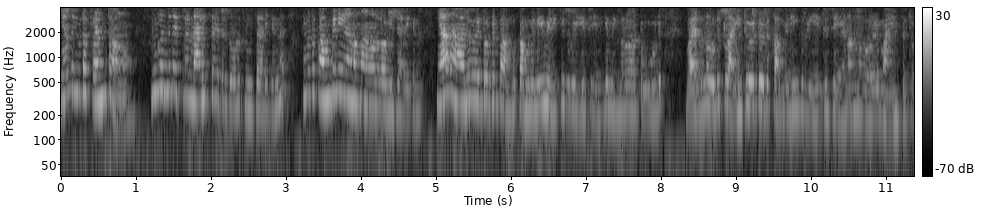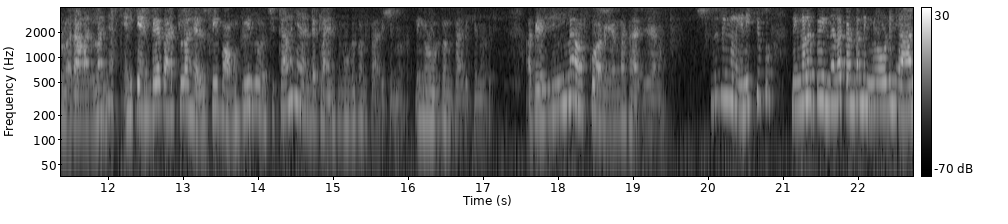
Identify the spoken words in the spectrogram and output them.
ഞാൻ നിങ്ങളുടെ ഫ്രണ്ടാണോ നിങ്ങൾ എന്തിനാ ഇത്ര നൈസ് ആയിട്ട് എന്നോട് സംസാരിക്കുന്നത് നിങ്ങളുടെ കമ്പനിയാണെന്നാണല്ലോ വിചാരിക്കുന്നത് ഞാൻ ആരുമായിട്ട് ഒരു കമ്പനിയും എനിക്ക് ക്രിയേറ്റ് എനിക്ക് നിങ്ങളുമായിട്ട് ഒരു വരുന്ന ഒരു ക്ലയന്റുമായിട്ട് ഒരു കമ്പനിയും ക്രിയേറ്റ് ചെയ്യണം എന്നുള്ള ഒരു മൈൻഡ് സെറ്റുള്ള ഒരാളല്ല ഞാൻ. എനിക്ക് എന്റേതായിട്ടുള്ള ഹെൽത്തി ബൗണ്ടറീസ് വെച്ചിട്ടാണ് ഞാൻ എന്റെ ക്ലയൻസിനോട് സംസാരിക്കുന്നത്. നിങ്ങളോട് സംസാരിക്കുന്നത്. അതെല്ലാവർക്കും അറിയുന്ന കാര്യമാണ്. ഇത് നിങ്ങൾ എനിക്കിപ്പോൾ നിങ്ങളിപ്പോൾ ഇന്നലെ കണ്ട നിങ്ങളോട് ഞാൻ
